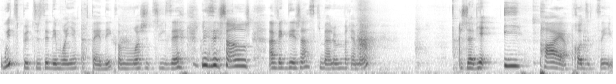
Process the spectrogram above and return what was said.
oui, tu peux utiliser des moyens pour t'aider, comme moi j'utilisais les échanges avec des gens, ce qui m'allume vraiment. Je deviens hyper productive.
